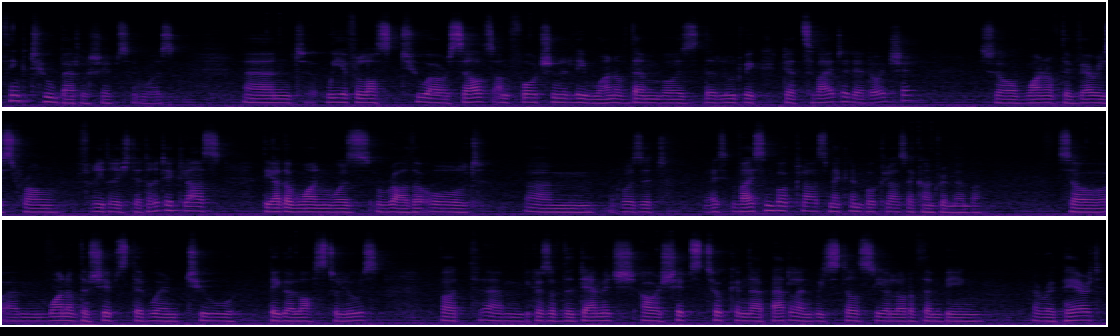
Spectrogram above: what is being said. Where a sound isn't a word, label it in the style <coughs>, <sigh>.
think two battleships it was. And we have lost two ourselves. Unfortunately, one of them was the Ludwig der Zweite, der Deutsche. So one of the very strong Friedrich III class. The other one was rather old. Um, what was it? Weissenburg class, Mecklenburg class. I can't remember. So um, one of the ships that weren't too big a loss to lose but um, because of the damage our ships took in that battle, and we still see a lot of them being uh, repaired,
